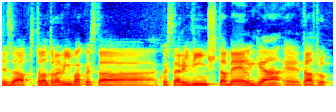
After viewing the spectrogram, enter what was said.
Esatto, tra l'altro arriva questa, questa rivincita belga, eh, tra l'altro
